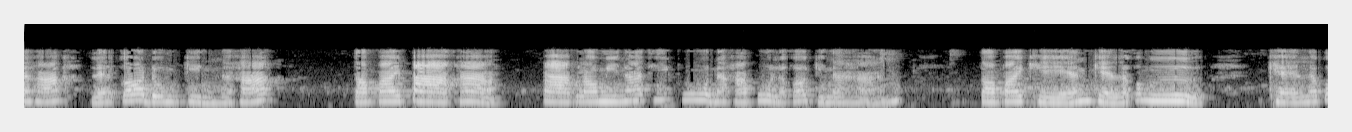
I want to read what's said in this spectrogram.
นะคะ และก็ดมกลิ่นนะคะ ต่อไปปากค่ะ ปากเรามีหน้าที่พูดนะคะ พูดแล้วก็กินอาหาร ต่อไปแขน แขนแล้วก็มือ แขนแล้วก็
